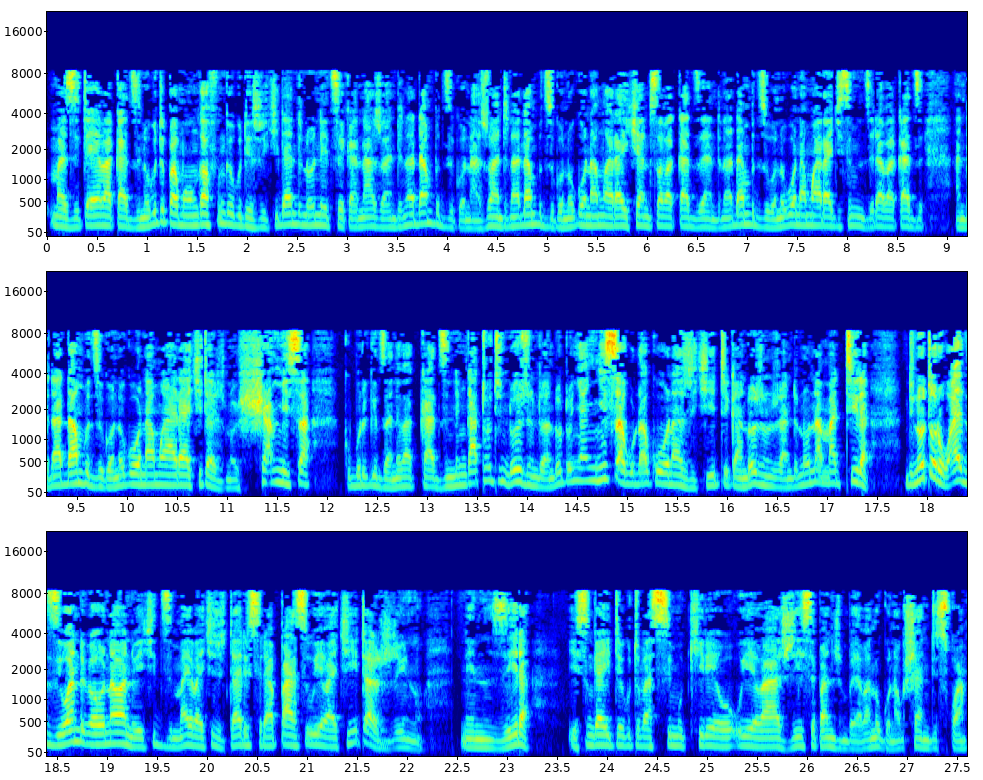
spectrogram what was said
mazita evakadzi nokuti pamwe ungafunge kuti zvichida ndinonetseka nazvo handina dambudziko nazvo handina dambudziko nokuona mwari achishandisa vakadzi handina dambudziko nokuona mwari achisimudzira vakadzi handina dambudziko nokuona mwari achiita zvinoshamisa kuburikidza nevakadzi. Ndingatoti ndo zvinhu zvandotonyanyisa kuda kuona zvichiitika ndo zvinhu zvandinonamatira ndinotorwadziwa ndikaona vanhu vechidzimai vachizvitarisira pasi uye vachiita zvinhu nenzira isingaite kuti vasimukirewo uye vazviise panzvimbo yavanogona kushandiswa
